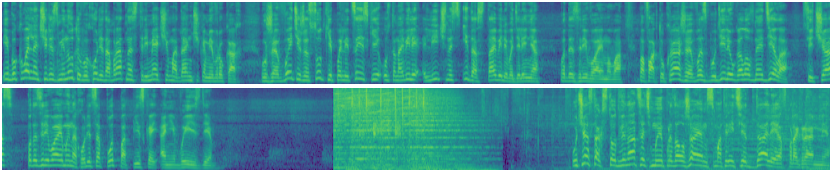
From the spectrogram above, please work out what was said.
и буквально через минуту выходит обратно с тремя чемоданчиками в руках. Уже в эти же сутки полицейские установили личность и доставили в отделение подозреваемого. По факту кражи возбудили уголовное дело. Сейчас подозреваемый находится под подпиской о невыезде. Участок 112 мы продолжаем смотреть далее в программе.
